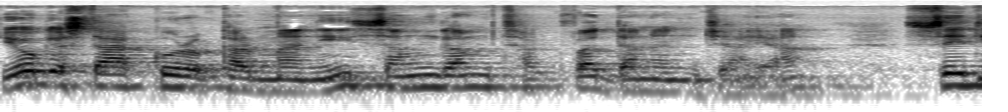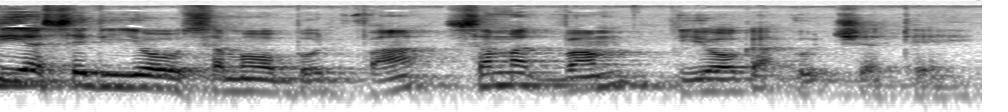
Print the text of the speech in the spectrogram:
yoga kuru karmani sangam tyaktva dhananjaya siddhya siddhyo samo buddha samatvam yoga uchate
